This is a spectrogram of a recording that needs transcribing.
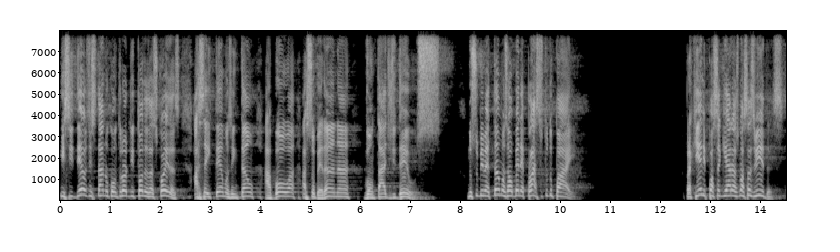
E se Deus está no controle de todas as coisas, aceitemos então a boa, a soberana vontade de Deus nos submetamos ao beneplácito do Pai, para que Ele possa guiar as nossas vidas.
